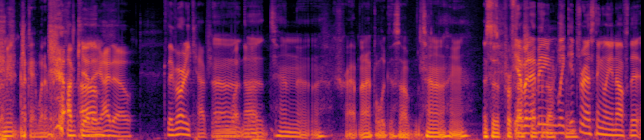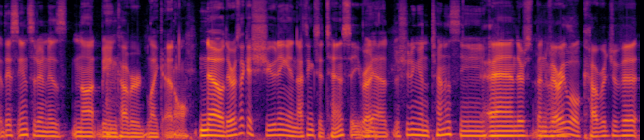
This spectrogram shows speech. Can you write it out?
I mean, okay, whatever. I'm kidding. Um, I know. They've already captured him and uh, whatnot. the ten. Uh, crap. Now I have to look this up. Ten. This is a professional. Yeah, but I mean, like, interestingly enough, th- this incident is not being covered like at all. no, there was like a shooting in I think it's Tennessee, right? Yeah, the shooting in Tennessee. And there's been very little coverage of it,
